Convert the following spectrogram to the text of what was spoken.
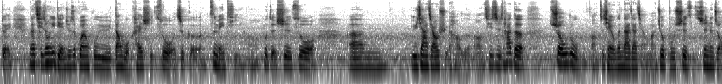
对。那其中一点就是关乎于，当我开始做这个自媒体啊，或者是做。嗯，瑜伽教学好了啊，其实他的收入啊，之前有跟大家讲嘛，就不是是那种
